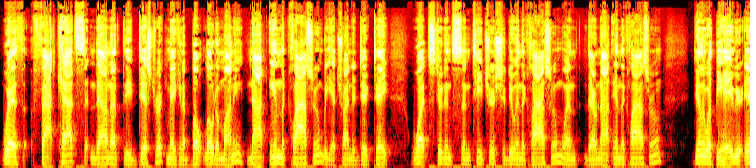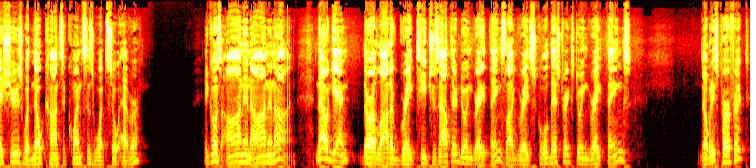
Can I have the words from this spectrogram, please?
with fat cats sitting down at the district making a boatload of money, not in the classroom, but yet trying to dictate what students and teachers should do in the classroom when they're not in the classroom, dealing with behavior issues with no consequences whatsoever. It goes on and on and on. Now, again, there are a lot of great teachers out there doing great things, a lot of great school districts doing great things. Nobody's perfect,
